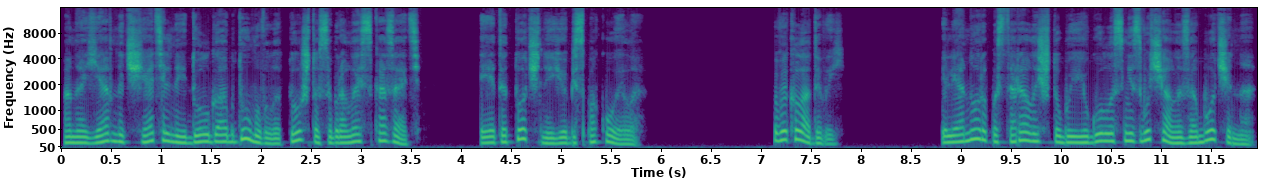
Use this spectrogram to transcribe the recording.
Она явно тщательно и долго обдумывала то, что собралась сказать, и это точно ее беспокоило. «Выкладывай». Элеонора постаралась, чтобы ее голос не звучал озабоченно,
